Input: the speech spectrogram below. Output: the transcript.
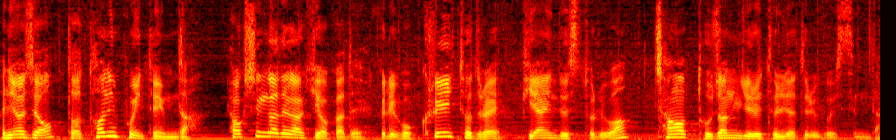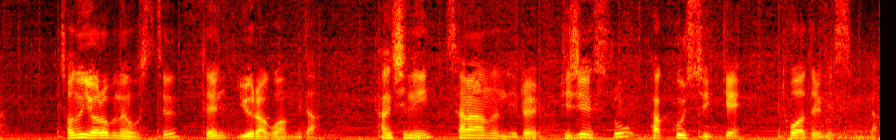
안녕하세요. 더 터닝포인트입니다. 혁신가들과 기업가들 그리고 크리에이터들의 비하인드 스토리와 창업 도전기를 들려드리고 있습니다. 저는 여러분의 호스트 댄 유라고 합니다. 당신이 사랑하는 일을 비즈니스로 바꿀 수 있게 도와드리겠습니다.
